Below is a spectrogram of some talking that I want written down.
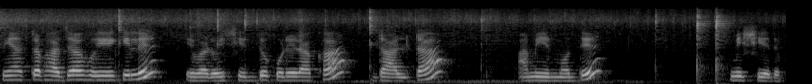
পেঁয়াজটা ভাজা হয়ে গেলে এবার ওই সিদ্ধ করে রাখা ডালটা আমি এর মধ্যে মিশিয়ে দেব।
